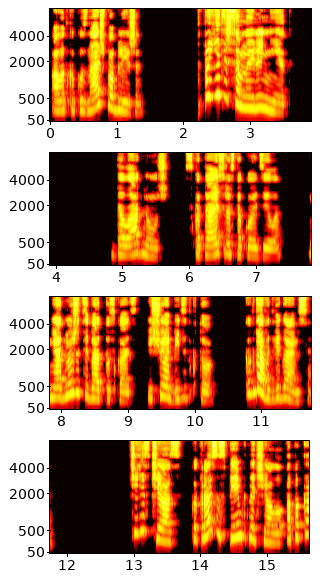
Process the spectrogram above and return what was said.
А вот как узнаешь поближе... Ты поедешь со мной или нет? Да ладно уж. Скатаюсь, раз такое дело. Не одну же тебя отпускать, еще обидит кто. Когда выдвигаемся? Через час. Как раз успеем к началу. А пока...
